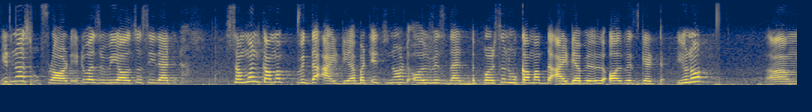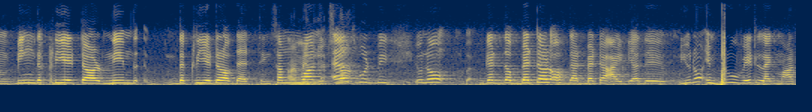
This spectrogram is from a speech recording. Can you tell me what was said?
It was fraud. It was. We also see that someone come up with the idea but it's not always that the person who come up the idea will always get you know um, being the creator name the creator of that thing someone it's else would be you know get the better of that better idea they you know improve it like mark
